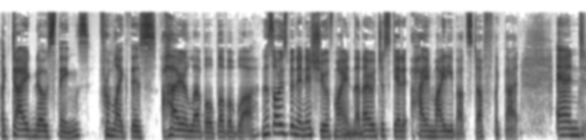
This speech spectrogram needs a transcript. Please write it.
Like diagnose things from like this higher level blah blah blah. And that's always been an issue of mine that i would just get high and mighty about stuff like that. And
